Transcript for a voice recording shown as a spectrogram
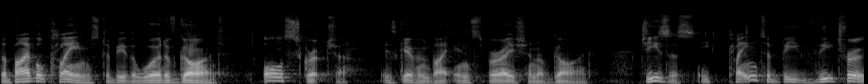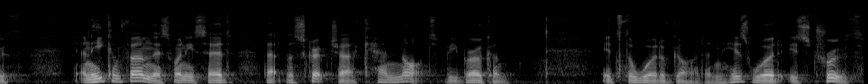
The Bible claims to be the Word of God. All Scripture is given by inspiration of God. Jesus, he claimed to be the truth, and he confirmed this when he said that the Scripture cannot be broken. It's the Word of God, and His Word is truth.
